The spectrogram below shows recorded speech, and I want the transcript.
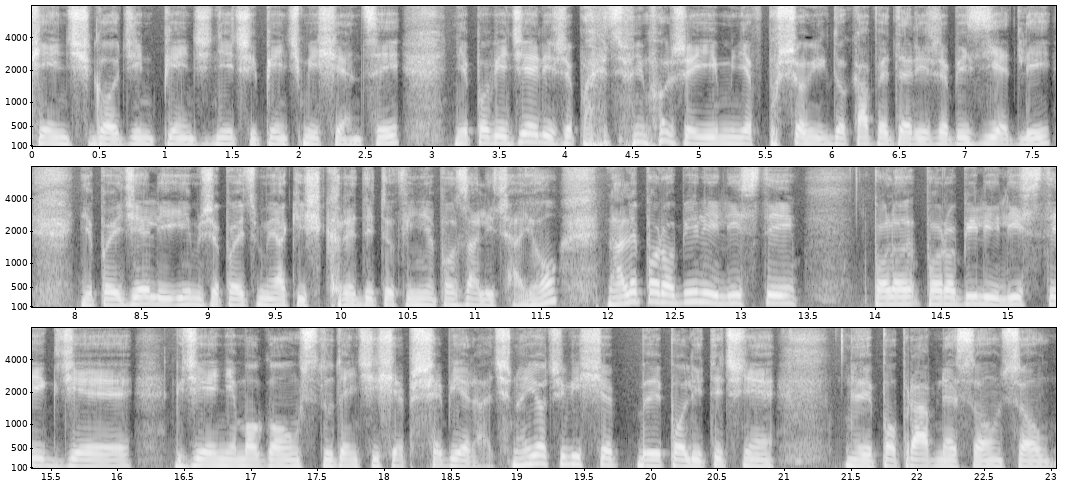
5 godzin, 5 dni czy 5 miesięcy. Nie powiedzieli, że powiedzmy może im nie wpuszczą ich do kafeterii, żeby zjedli. Nie powiedzieli im, że powiedzmy jakichś kredytów i nie pozaliczają. No ale porobili listy porobili listy, gdzie, gdzie nie mogą studenci się przebierać. No i oczywiście y, politycznie y, poprawne są, są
